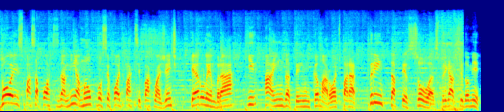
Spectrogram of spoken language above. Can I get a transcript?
dois passaportes na minha mão que você pode participar com a gente. Quero lembrar que ainda tem um camarote para 30 pessoas. Obrigado, Sidomi.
